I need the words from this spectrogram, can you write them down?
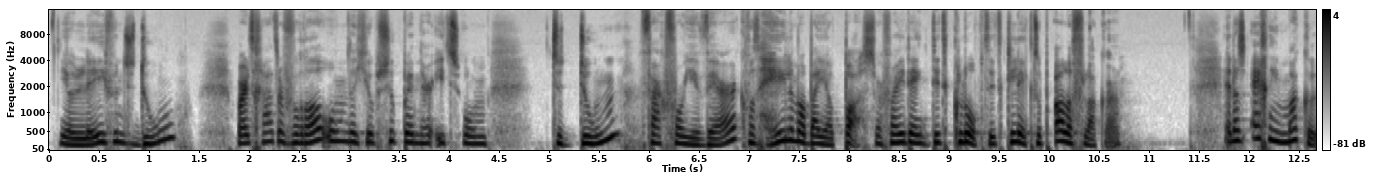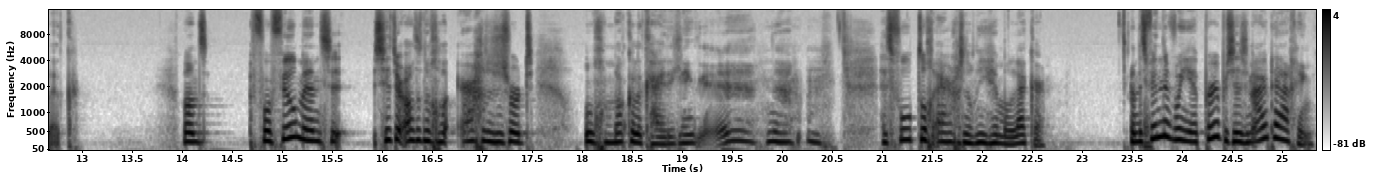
jouw levensdoel. Maar het gaat er vooral om dat je op zoek bent naar iets om te doen, vaak voor je werk, wat helemaal bij jou past. Waarvan je denkt: dit klopt, dit klikt op alle vlakken. En dat is echt niet makkelijk. Want voor veel mensen zit er altijd nog wel ergens een soort ongemakkelijkheid. Dat je denkt, eh, nou, mm, het voelt toch ergens nog niet helemaal lekker. En het vinden van je purpose is een uitdaging.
